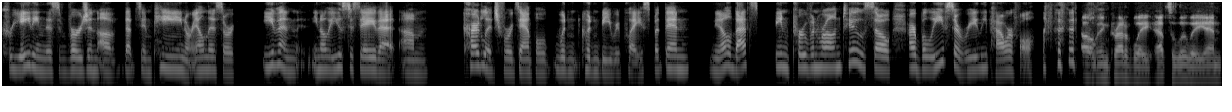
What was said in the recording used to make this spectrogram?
creating this version of that's in pain or illness or even, you know, they used to say that um cartilage, for example, wouldn't couldn't be replaced. But then, you know, that's been proven wrong too. So our beliefs are really powerful. Oh, incredibly. Absolutely. And,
